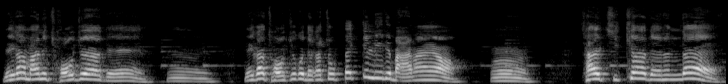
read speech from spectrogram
내가 많이 져줘야 돼. 음. 내가 져주고 내가 좀 뺏길 일이 많아요. 음. 잘 지켜야 되는데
